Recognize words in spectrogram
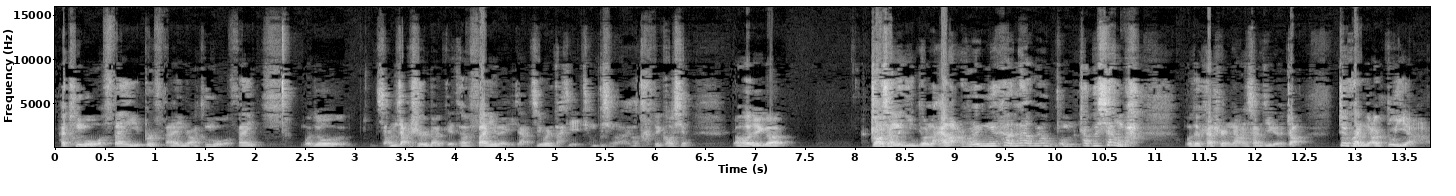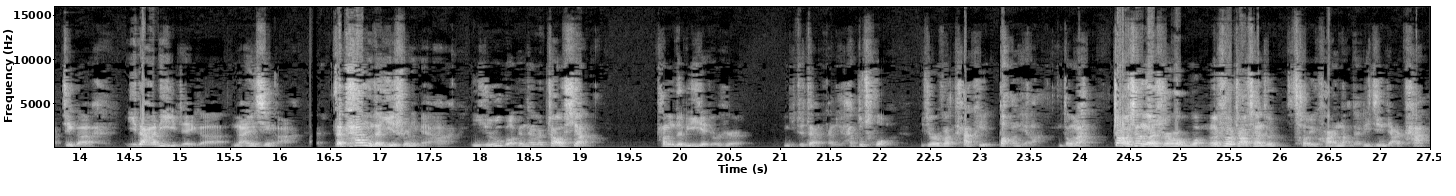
还通过我翻译倍儿烦，你知道通过我翻译，我就假模假式的给他翻译了一下，结果大姐一听不行了，然后特别高兴，然后这个照相的瘾就来了，说你看来我要我们照个相吧，我就开始拿着相机给他照。这块你要注意啊，这个意大利这个男性啊，在他们的意识里面啊，你如果跟他们照相，他们的理解就是你这感觉还不错，也就是说他可以抱你了，你懂吗？照相的时候，我们说照相就凑一块脑袋离近点看，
